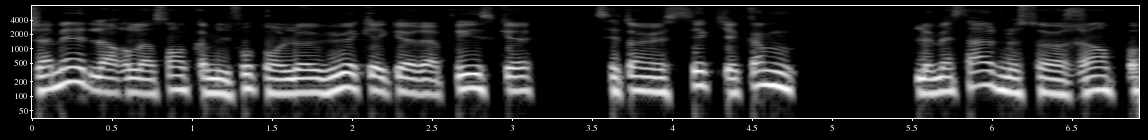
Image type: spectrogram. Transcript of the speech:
jamais leur leçon comme il faut. Puis on l'a vu à quelques reprises que c'est un cycle. comme le message ne se rend pas.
